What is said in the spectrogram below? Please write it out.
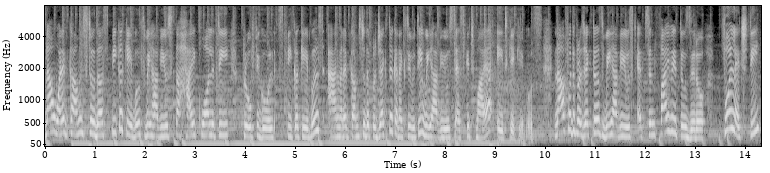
Now, when it comes to the speaker cables, we have used the high quality Profigold speaker cables. And when it comes to the projector connectivity, we have used Seskit Maya 8K cables. Now, for the projectors, we have used Epson 5820 Full HD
